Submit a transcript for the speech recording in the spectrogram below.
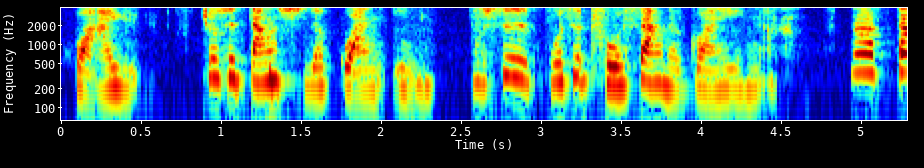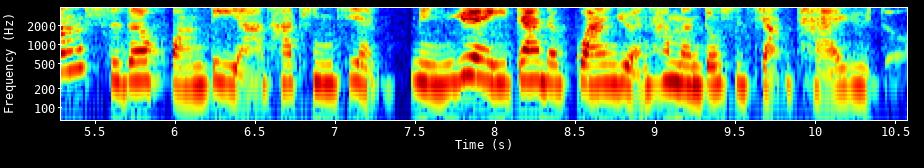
华语，就是当时的观音，不是不是菩萨的观音啊。那当时的皇帝啊，他听见闽粤一带的官员，他们都是讲台语的。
